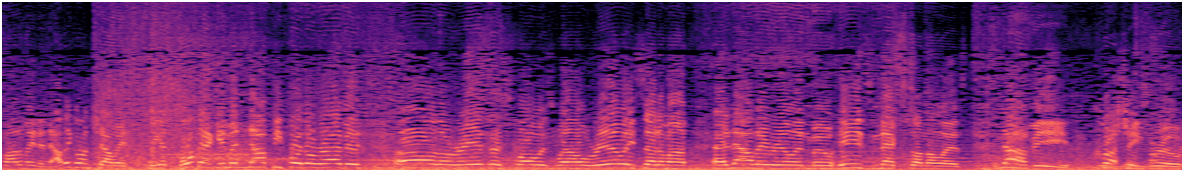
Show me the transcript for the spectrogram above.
The bottom lane, and now they go on Chow Wei. He gets pulled back in, but not before the Ravage. Oh, the Razor slow as well. Really set him up. And now they reel in Moo. He's next on the list. Navi crushing through.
